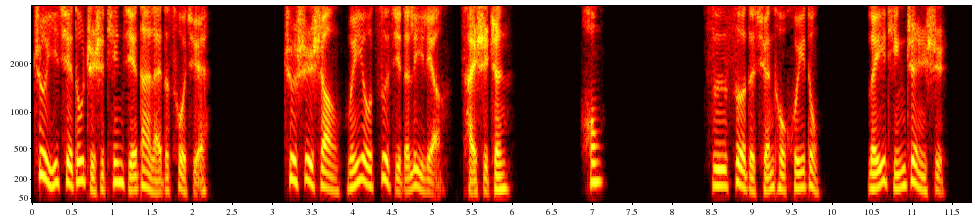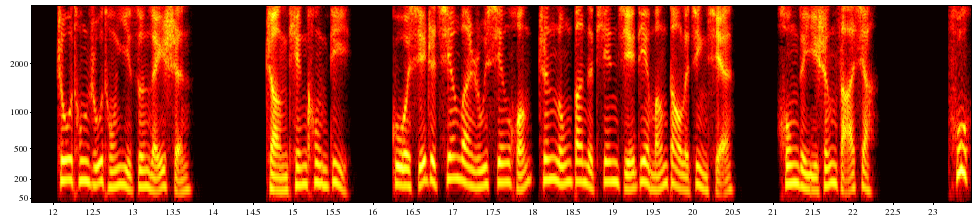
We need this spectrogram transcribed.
这一切都只是天劫带来的错觉，这世上唯有自己的力量。才是真！轰！紫色的拳头挥动，雷霆震势，周通如同一尊雷神，掌天控地，裹挟着千万如先皇真龙般的天劫电芒到了近前，轰的一声砸下，噗！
